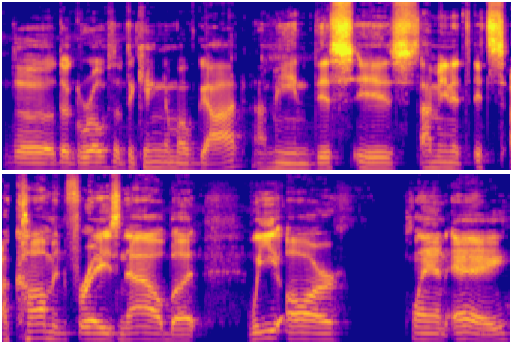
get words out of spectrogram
the the growth of the kingdom of God. I mean, this is I mean it, it's a common phrase now, but we are plan A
